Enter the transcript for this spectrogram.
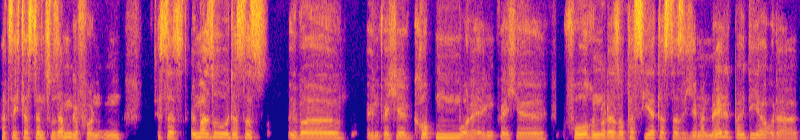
Hat sich das dann zusammengefunden? Ist das immer so, dass das über irgendwelche Gruppen oder irgendwelche Foren oder so passiert, dass da sich jemand meldet bei dir? Oder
